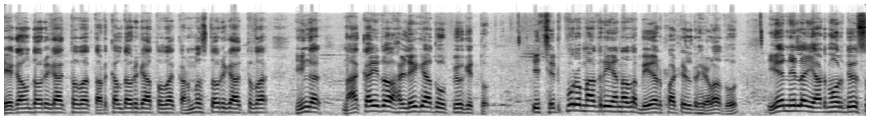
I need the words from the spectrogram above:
ದೇಗಾಂವ್ದವ್ರಿಗೆ ಆಗ್ತದೆ, ತಡ್ಕಲ್ದವ್ರಿಗೆ ಆಗ್ತದೆ, ಕಣ್ಮಸ್ದವ್ರಿಗೆ ಆಗ್ತದೆ, ಹಿಂಗೆ ನಾಲ್ಕೈದು ಹಳ್ಳಿಗೆ ಅದು ಉಪಯೋಗ ಇತ್ತು. ಈ ಚಿರ್ಪುರ ಮಾದರಿ ಏನದ ಬಿ ಆರ್ ಪಾಟೀಲ್ರು ಹೇಳೋದು, ಏನಿಲ್ಲ ಎರಡು ಮೂರು ದಿವಸ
